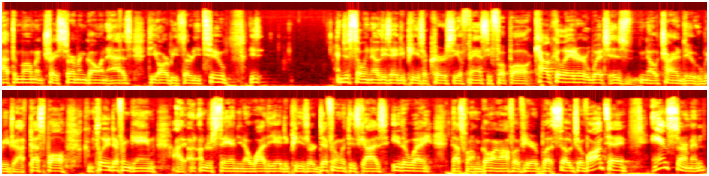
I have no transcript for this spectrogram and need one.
at the moment, Trey Sermon going as the RB 32. These and just so we know, these ADPs are courtesy of Fantasy Football Calculator, which is you know trying to do redraft best ball, completely different game. I understand you know why the ADPs are different with these guys. Either way, that's what I'm going off of here. But so Javonte and Sermon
